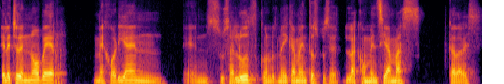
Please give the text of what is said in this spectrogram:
El hecho de no ver mejoría en, en su salud con los medicamentos, pues eh, la convencía más cada vez.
